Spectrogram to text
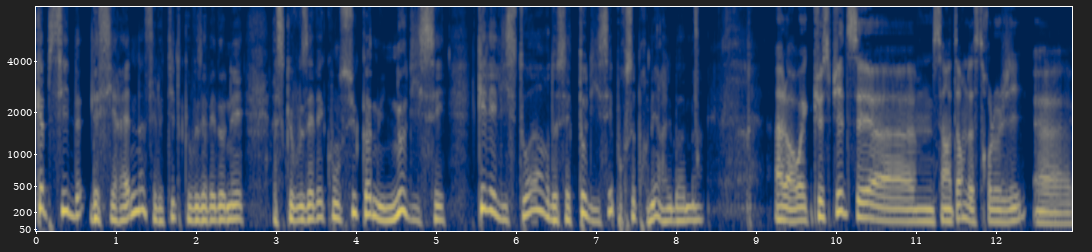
Cupseed des sirènes, c'est le titre que vous avez donné à ce que vous avez conçu comme une odyssée. Quelle est l'histoire de cette odyssée pour ce premier album? Alors ouais, Cuspide c'est euh, c'est un terme d'astrologie euh,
